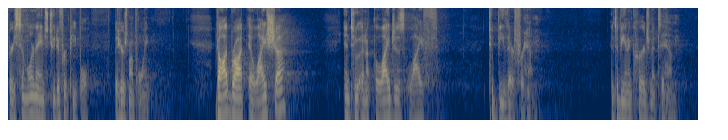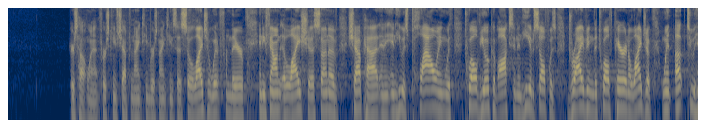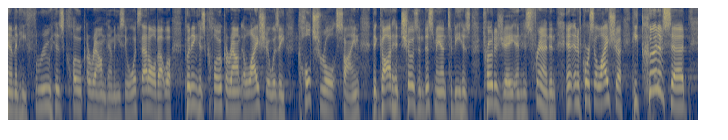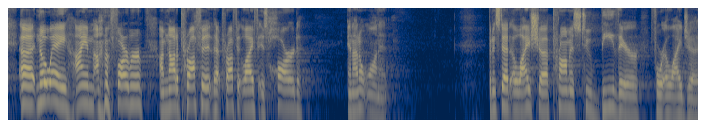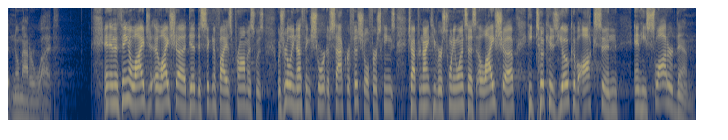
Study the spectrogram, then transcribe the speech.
Very similar names, two different people. But here's my point God brought Elisha into an Elijah's life to be there for him and to be an encouragement to him. Here's how it went. 1 Kings chapter 19, verse 19 says So Elijah went from there and he found Elisha, son of Shaphat, and, and he was plowing with 12 yoke of oxen, and he himself was driving the 12th pair. And Elijah went up to him and he threw his cloak around him. And you say, Well, what's that all about? Well, putting his cloak around Elisha was a cultural sign that God had chosen this man to be his protege and his friend. And, and, and of course, Elisha, he could have said, uh, no way. I am, I'm a farmer. I'm not a prophet. That prophet life is hard, and I don't want it. But instead, Elisha promised to be there for Elijah no matter what. And, the thing Elijah, Elisha did to signify his promise was, was really nothing short of sacrificial. 1 Kings chapter 19, verse 21 says, Elisha, he took his yoke of oxen and he slaughtered them.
